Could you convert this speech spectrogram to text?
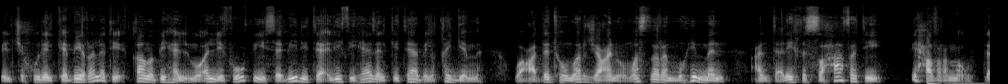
بالجهود الكبيرة التي قام بها المؤلف في سبيل تأليف هذا الكتاب القيم. وعدته مرجعا ومصدرا مهما عن تاريخ الصحافة في حضرموت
